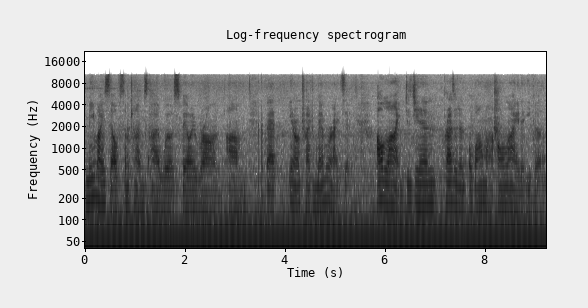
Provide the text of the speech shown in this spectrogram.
me myself sometimes I will spell it wrong. Um, but you know, try to memorize it. Outline 就是今天 President Obama outline 的一个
